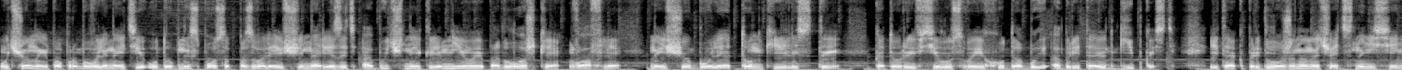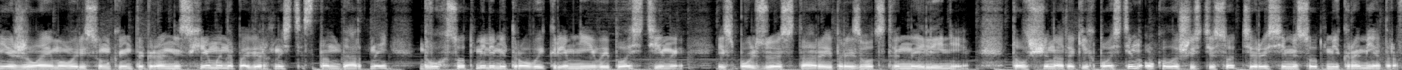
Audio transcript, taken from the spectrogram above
Ученые попробовали найти удобный способ, позволяющий нарезать обычные кремниевые подложки, вафли, на еще более тонкие листы, которые в силу своей худобы обретают гибкость гибкость. Итак, предложено начать с нанесения желаемого рисунка интегральной схемы на поверхность стандартной 200 миллиметровой кремниевой пластины, используя старые производственные линии. Толщина таких пластин около 600-700 микрометров.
